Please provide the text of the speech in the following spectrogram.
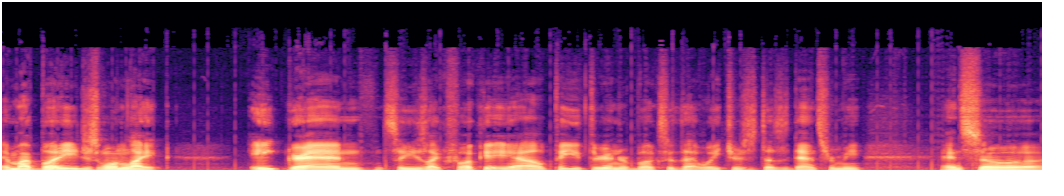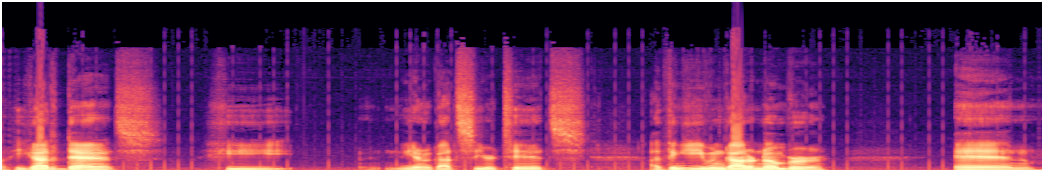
And my buddy just won like eight grand. So he's like, fuck it. Yeah, I'll pay you 300 bucks if that waitress does a dance for me. And so uh, he got a dance. He, you know, got to see her tits I think he even got her number, and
